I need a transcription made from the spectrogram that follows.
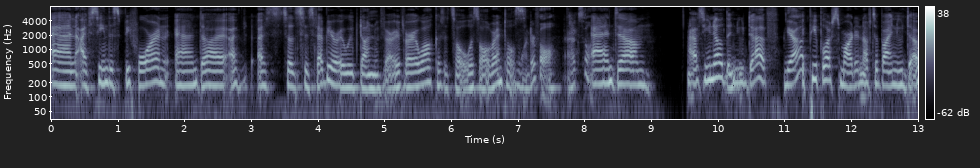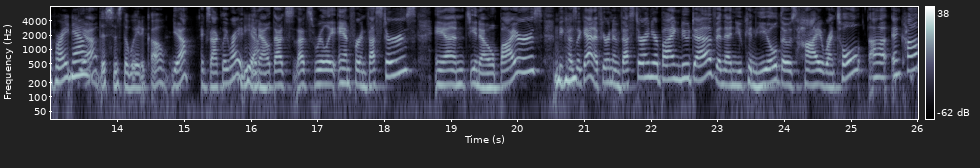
and I've seen this before, and and uh, I've, I've so since February, we've done very, very well because it's all was all rentals. Wonderful, excellent. And um, as you know, the new dev. Yeah. If people are smart enough to buy new dev right now, yeah. this is the way to go. Yeah, exactly right. Yeah. You know, that's that's really and for investors and, you know, buyers because mm-hmm. again, if you're an investor and you're buying new dev and then you can yield those high rental uh, income,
